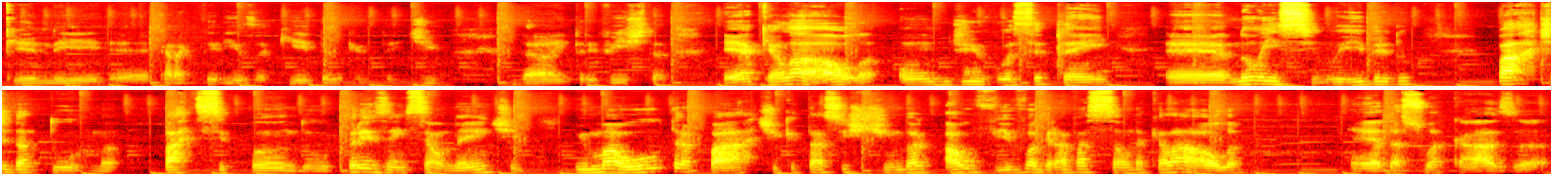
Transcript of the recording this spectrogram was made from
que ele é, caracteriza aqui, pelo que eu entendi da entrevista, é aquela aula onde você tem é, no ensino híbrido parte da turma participando presencialmente e uma outra parte que está assistindo a, ao vivo a gravação daquela aula é, da sua casa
